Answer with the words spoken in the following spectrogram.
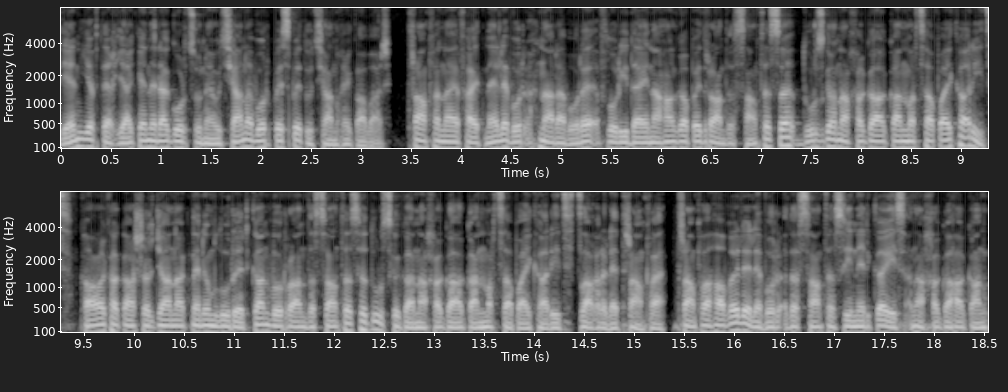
իրեն եւ տեղյակ է նրա գործունեությանը որպես պետության ղեկավար։ Թրամփը նաեւ հայտնել է, որ հնարավոր է Ֆլորիդայի նահանգապետ Ռանդը Սանթեսը դուրս գա նախագահական մրցապայքարից։ Քաղաքական շրջանակներում լուրեր կան, որ Ռանդը Սանթեսը դուրս կգա նախագահական մրցապայքարից, ծաղրել է Թրամփը։ Թրամփը հավելել է, որ Դը Սանթեսի ներկայիս նախագահական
